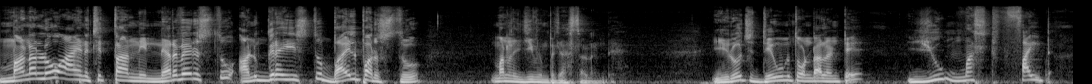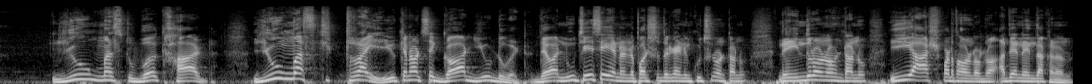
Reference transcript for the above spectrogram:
మనలో ఆయన చిత్తాన్ని నెరవేరుస్తూ అనుగ్రహిస్తూ బయలుపరుస్తూ మనల్ని జీవింపజేస్తాడండి. ఈరోజు దేవునితో ఉండాలంటే you must fight you must work hard you must try you cannot say God you do it దేవా నువ్వు చేసేయనండి పరిశుద్ధంగా. నేను కూర్చుని ఉంటాను. నేను ఇందులోనే ఉంటాను. ఈ ఆశపడతా ఉంటాను. అదే నేను ఇందాక అన్నాను.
